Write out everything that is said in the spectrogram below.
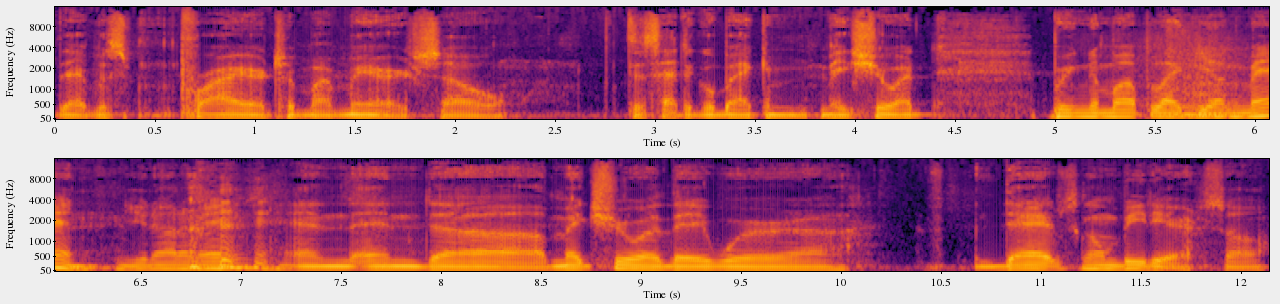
that was prior to my marriage, so just had to go back and make sure I bring them up like young men. You know what I mean? and and uh, make sure they were dad was gonna be there. So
